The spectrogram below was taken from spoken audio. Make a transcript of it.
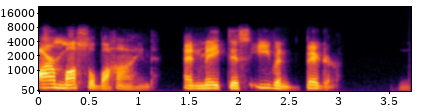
our muscle behind and make this even bigger. Hmm.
